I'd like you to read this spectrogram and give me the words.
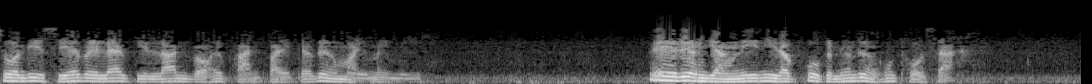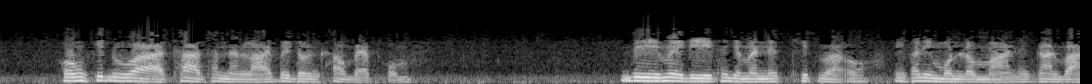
ส่วนที่เสียไปแล้วกี่ล้านบอกให้ผ่านไป แต่เรื่องใหม่ไม่มีในเรื่องอย่างนี้นี่เราพูดกันถึงเรื่องของโทสะผมคิดว่าถ้าท่านนั้นหลายไปโดนเข้าแบบผม ดีไม่ดีท่านจะมานึกคิดว่า โอ้นี่เขานิมนต์เรามาในการวาง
